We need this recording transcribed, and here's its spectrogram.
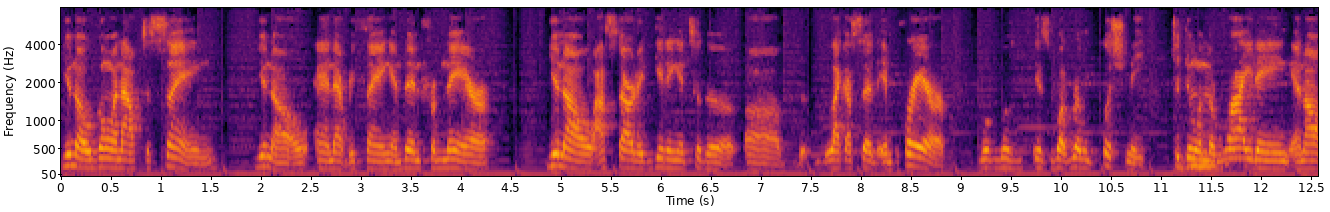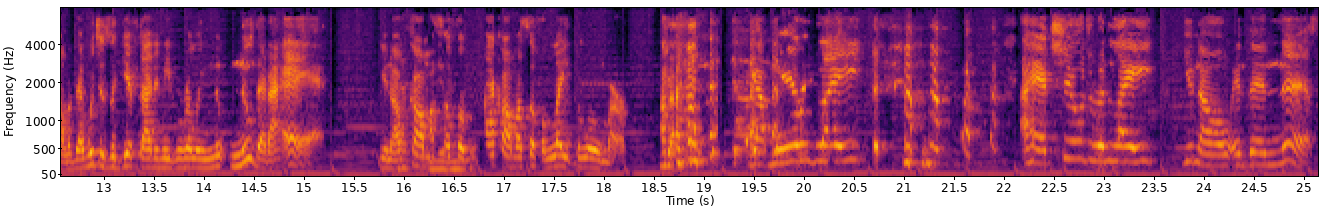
you know, going out to sing you know, and everything. And then from there, you know, I started getting into the, uh, like I said, in prayer was, is what really pushed me to doing mm-hmm. the writing and all of that, which is a gift I didn't even really knew, knew that I had. You know, I call myself a I call myself a late bloomer. I got married late. I had children late, you know, and then this,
